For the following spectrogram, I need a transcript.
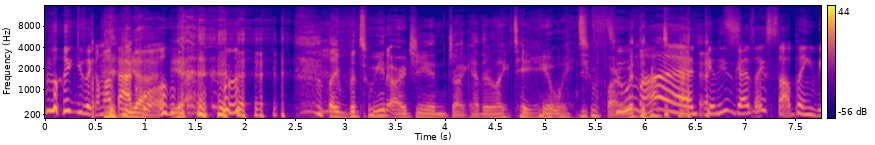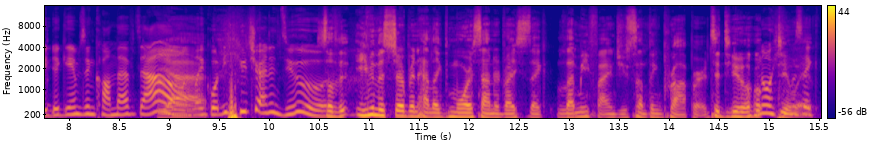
like he's like, "I'm not that yeah, cool." yeah. like between Archie and Jughead, they're like taking it way too far. Too much. Can these guys like stop playing video games and calm that down? Yeah. Like, what are you trying to do? So the, even the serpent had like more sound advice. He's like, "Let me find you something proper to do." no, he do was it." like,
